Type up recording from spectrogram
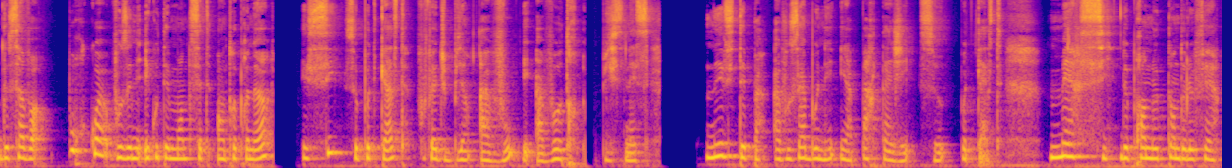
de savoir pourquoi vous aimez écouter Mindset Entrepreneur et si ce podcast vous fait du bien à vous et à votre business. N'hésitez pas à vous abonner et à partager ce podcast. Merci de prendre le temps de le faire.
